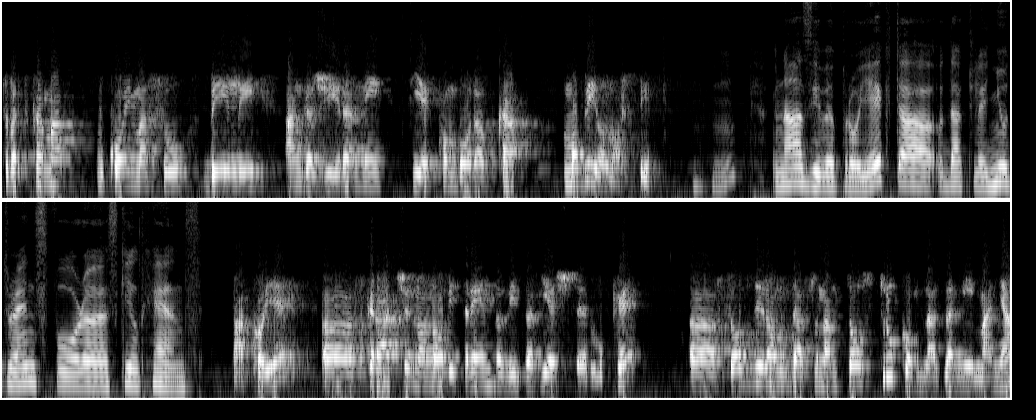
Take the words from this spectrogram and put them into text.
tvrtkama u kojima su bili angažirani tijekom boravka mobilnosti. uh Nazive projekta, dakle New Trends for uh, Skilled Hands. Tako je, skraćeno novi trendovi za vješte ruke, s obzirom da su nam to strukovna zanimanja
